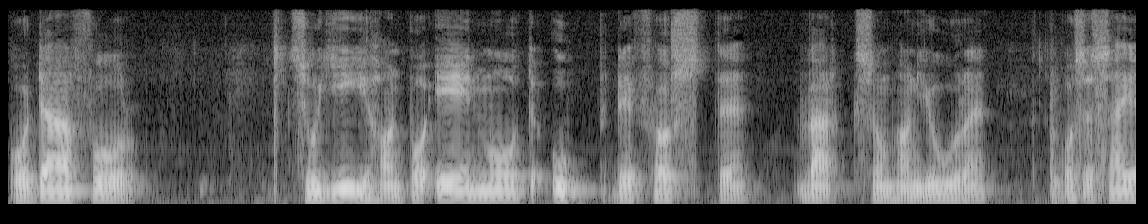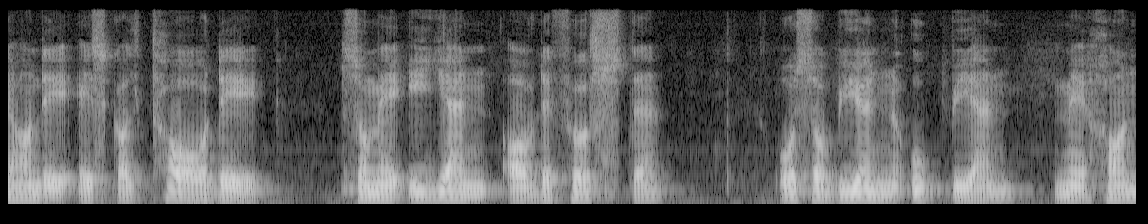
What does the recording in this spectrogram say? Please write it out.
Og derfor så gir han på en måte opp det første verk som han gjorde, og så sier han det, jeg skal ta det som er igjen av det første, og så begynne opp igjen med Han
